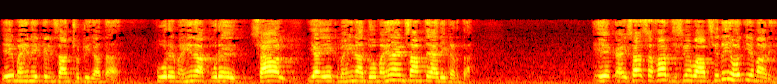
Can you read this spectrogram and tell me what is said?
ایک مہینے کے انسان چھٹی جاتا ہے۔ پورے مہینہ، پورے سال یا ایک مہینہ، دو مہینہ انسان تیاری کرتا ہے۔ ایک ایسا سفر جس میں واپسی نہیں ہوگی ہماری۔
